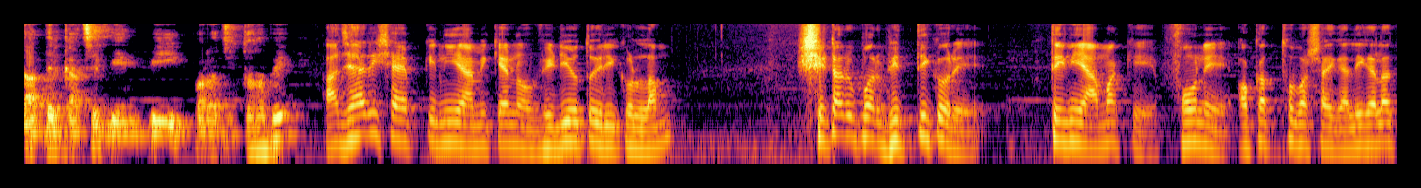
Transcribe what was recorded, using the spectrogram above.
তাদের কাছে বিএনপি পরাজিত হবে। আজহারি সাহেবকে নিয়ে আমি কেন ভিডিও তৈরি করলাম? সেটার উপর ভিত্তি করে তিনি আমাকে ফোনে অকথ্য ভাষায় গালিগালাজ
